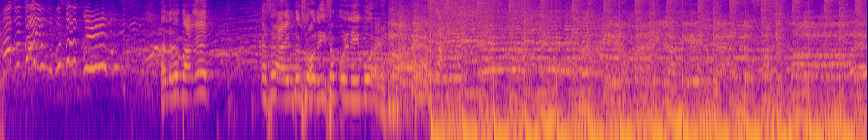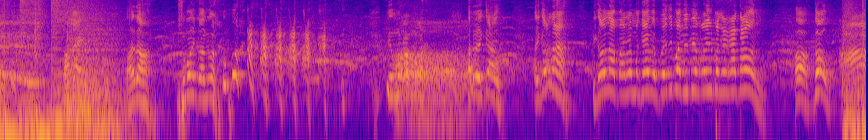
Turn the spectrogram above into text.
Bakit ayaw mo ba sa akin? Alam mo bakit? Kasi ayaw nung sorry sa libo eh. Gusto mo ikaw? Ano? yung mukha mo. Ano ikaw? Ikaw na. Ikaw na para magano. Pwede ba? Bibigyan ko yung pagkakataon. Oh, go. Ah.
